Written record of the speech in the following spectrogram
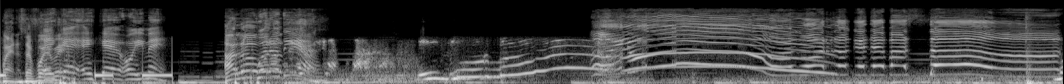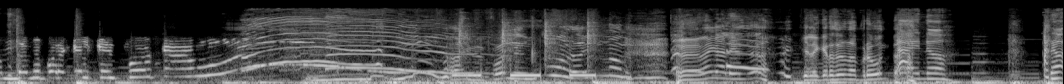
Bueno, se fue. Es que, es que, oíme. Aló, buenos días. ¡Ay, no! ¡Gordo, qué te pasó! Mándame para aquel que foca. Ay, me pone duda, ay, no. Eh, venga, que le quiero hacer una pregunta. Ay, no. No,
